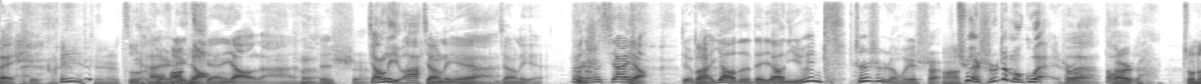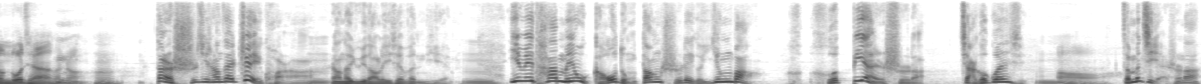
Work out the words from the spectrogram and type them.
喂，嘿，真是 自个儿你看人这做发票，钱要的啊，真是。讲理吧，讲理哎。讲理，不能瞎要，对吧？对。要的得要，你因为真是这回事儿，啊，确实这么贵，是吧？但是就那么多钱，反正，嗯。嗯，但是实际上在这块儿啊嗯，让他遇到了一些问题，嗯因为他没有搞懂当时这个英镑和和便士的价格关系。嗯哦，怎么解释呢？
